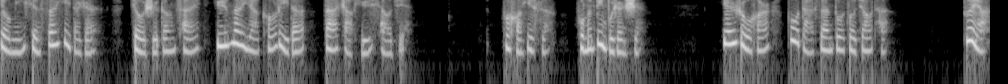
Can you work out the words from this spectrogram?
有明显酸意的人，就是刚才于曼雅口里的八爪鱼小姐。不好意思，我们并不认识。颜汝儿不打算多做交谈。对呀，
